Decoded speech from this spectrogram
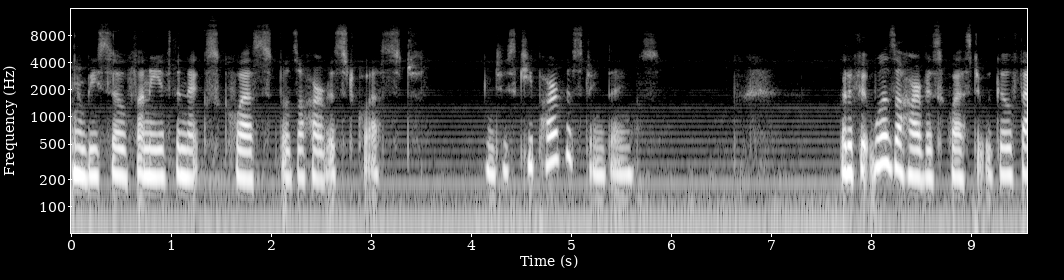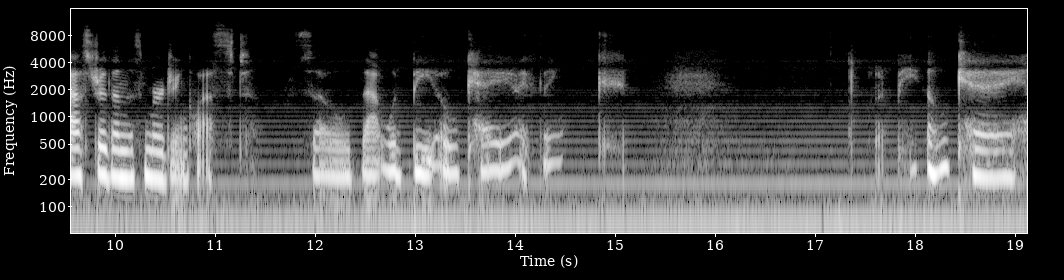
It would be so funny if the next quest was a harvest quest. And just keep harvesting things. But if it was a harvest quest, it would go faster than this merging quest. So that would be okay, I think. It would be okay.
